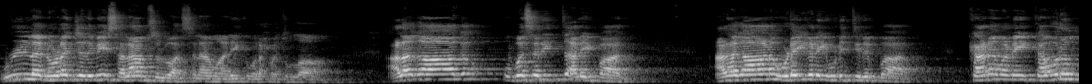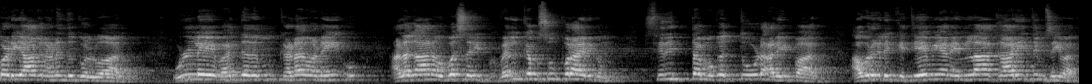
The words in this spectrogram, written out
உள்ள நுழைஞ்சதுமே சலாம் சொல்வா அஸ்லாம் அலைக்கும் வரமத்துல்லா அழகாக உபசரித்து அழைப்பார் அழகான உடைகளை உடுத்திருப்பார் கணவனை கவரும்படியாக நடந்து கொள்வாள். உள்ளே வந்ததும் கணவனை அழகான உபசரிப்பு. வெல்கம் சூப்பராக இருக்கும். சிரித்த முகத்தோடு அழைப்பார். அவர்களுக்கு தேவையான எல்லா காரியத்தையும் செய்வார்.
